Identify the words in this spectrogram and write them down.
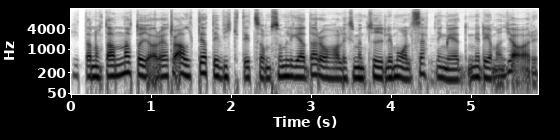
hitta något annat att göra. Jag tror alltid att det är viktigt som, som ledare att ha liksom en tydlig målsättning med, med det man gör.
